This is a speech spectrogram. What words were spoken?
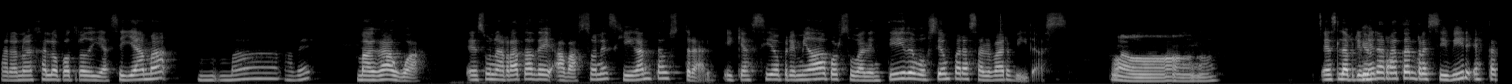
para no dejarlo para otro día. Se llama, a ver, Magawa. Es una rata de Amazones gigante austral y que ha sido premiada por su valentía y devoción para salvar vidas. Ah. Es la primera rata en recibir esta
